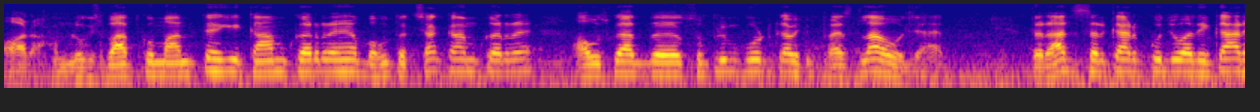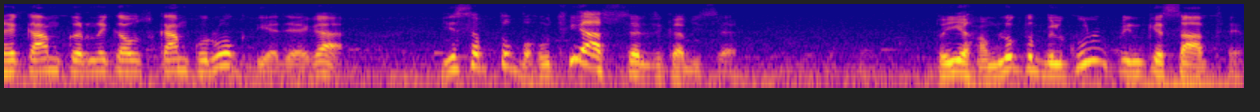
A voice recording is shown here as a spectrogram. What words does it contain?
और हम लोग इस बात को मानते हैं कि काम कर रहे हैं, बहुत अच्छा काम कर रहे हैं, और उसके बाद सुप्रीम कोर्ट का भी फैसला हो जाए तो राज्य सरकार को जो अधिकार है काम करने का, उस काम को रोक दिया जाएगा। ये सब तो बहुत ही आश्चर्य का विषय है। तो ये हम लोग तो बिल्कुल इनके साथ हैं।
